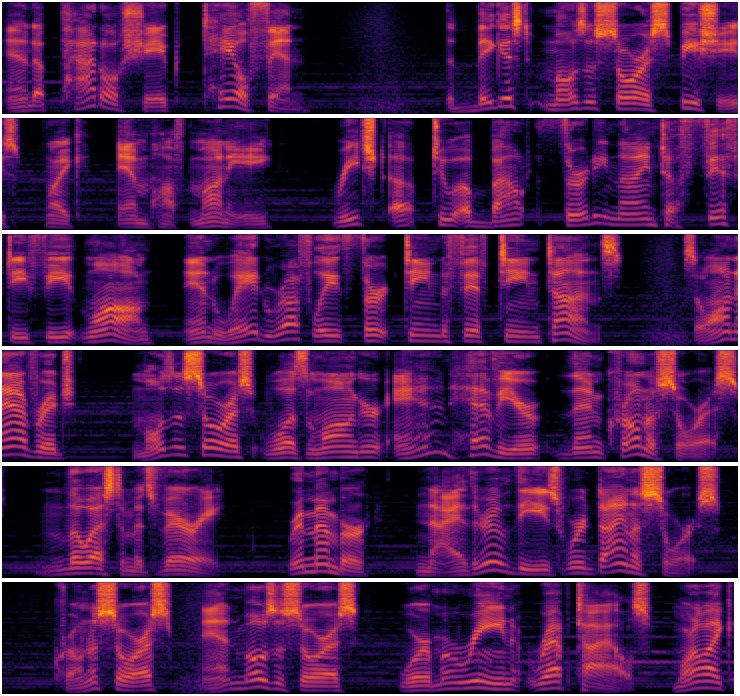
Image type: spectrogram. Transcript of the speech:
and a paddle shaped tail fin. The biggest Mosasaurus species, like M. hoffmannii, reached up to about 39 to 50 feet long and weighed roughly 13 to 15 tons. So, on average, Mosasaurus was longer and heavier than Kronosaurus, though estimates vary. Remember, neither of these were dinosaurs. Kronosaurus and Mosasaurus were marine reptiles, more like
